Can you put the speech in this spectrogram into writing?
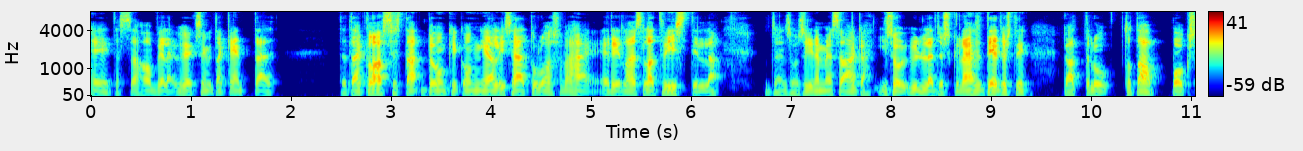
hei, tässä on vielä 90 kenttää. Tätä klassista Donkey Kongia lisää tulos vähän erilaisella twistillä, joten se on siinä mielessä aika iso yllätys. Kyllähän se tietysti kattelu tota, box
